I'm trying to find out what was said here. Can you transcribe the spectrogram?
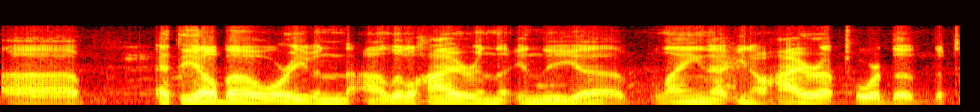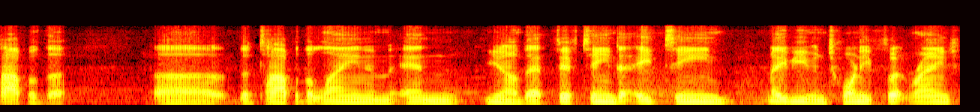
uh, at the elbow or even a little higher in the in the uh, lane, uh, you know, higher up toward the the top of the uh, the top of the lane and, and, you know, that 15 to 18, maybe even 20 foot range.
